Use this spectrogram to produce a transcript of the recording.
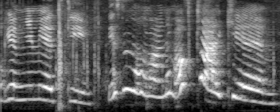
dogiem niemieckim. Jestem normalnym owczarkiem.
